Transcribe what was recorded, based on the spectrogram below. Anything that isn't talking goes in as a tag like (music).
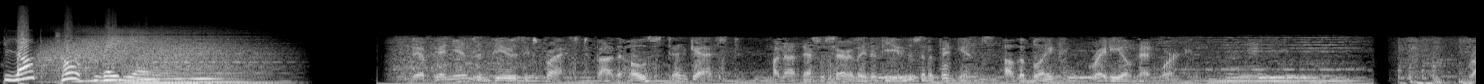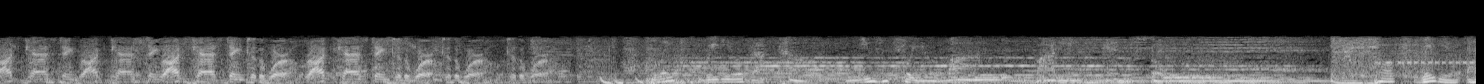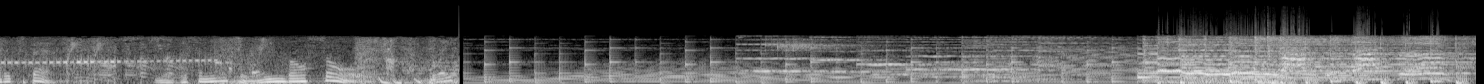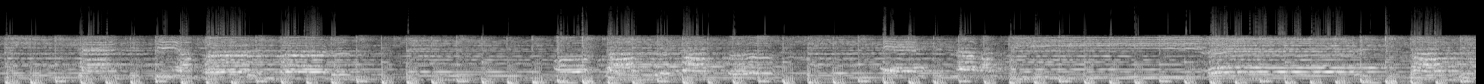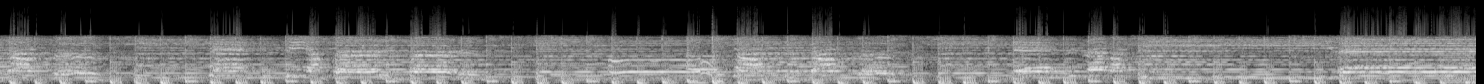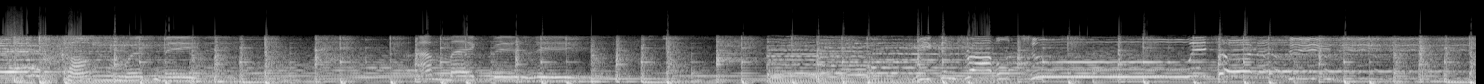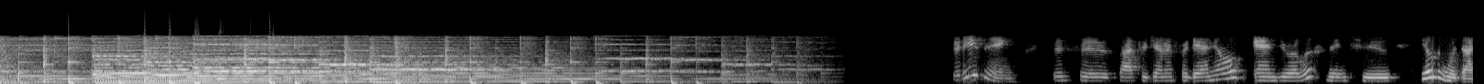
Blog Talk Radio. The opinions and views expressed by the host and guest are not necessarily the views and opinions of the Blake Radio Network. Broadcasting, broadcasting, broadcasting to the world, broadcasting to the world, to the world, to the world. BlakeRadio.com. Music for your mind, body, and soul talk radio at its best. You're listening to Rainbow Soul. Blake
